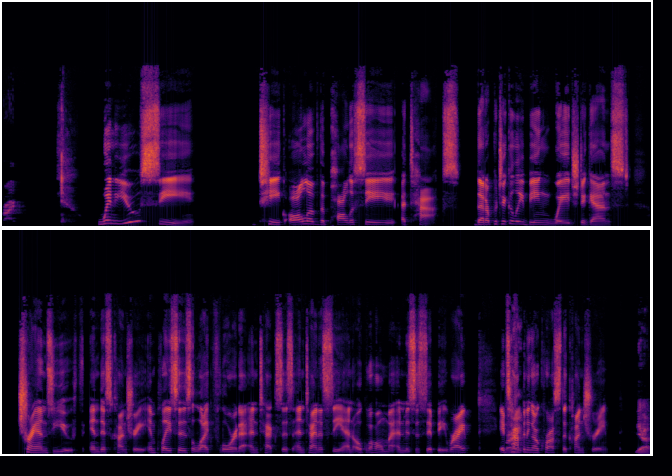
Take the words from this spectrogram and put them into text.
pride when you see Tiq all of the policy attacks that are particularly being waged against trans youth in this country in places like Florida and Texas and Tennessee and Oklahoma and Mississippi, right? It's Right. happening across the country. Yeah.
